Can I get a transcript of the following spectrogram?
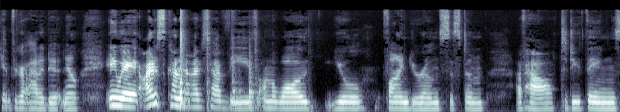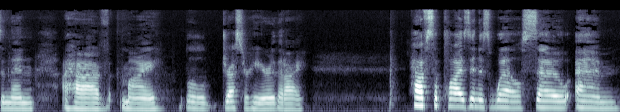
can't figure out how to do it now. Anyway, I just kind of, I just have these on the wall. You'll find your own system of how to do things. And then I have my little dresser here that I have supplies in as well. So, um,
